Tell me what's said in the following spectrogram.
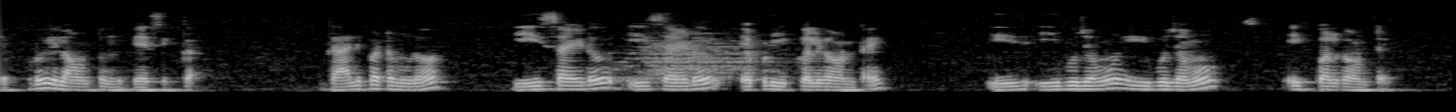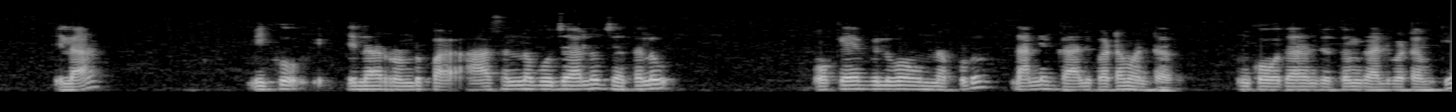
ఎప్పుడు ఇలా ఉంటుంది బేసిక్గా. గాలిపటంలో ఈ సైడు ఈ సైడు ఎప్పుడు ఈక్వల్గా ఉంటాయి. ఈ ఈ భుజము ఈ భుజము ఈక్వల్గా ఉంటాయి. ఇలా మీకు ఇలా రెండు ఆసన్న భుజాలు జతలు ఒకే విలువ ఉన్నప్పుడు దాన్ని గాలిపటం అంటారు. ఇంకో ఉదాహరణ చూద్దాం గాలిపటంకి.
